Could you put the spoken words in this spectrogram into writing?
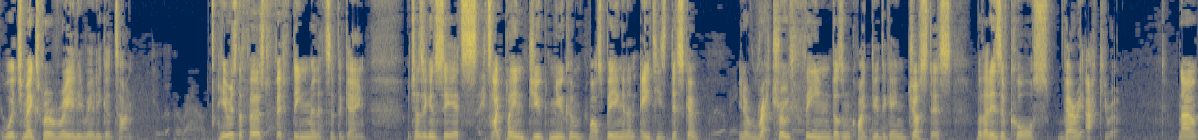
which makes for a really, really good time. Here is the first 15 minutes of the game, which as you can see, it's it's like playing Duke Nukem whilst being in an 80s disco. You know, retro theme doesn't quite do the game justice, but that is of course very accurate. Now,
